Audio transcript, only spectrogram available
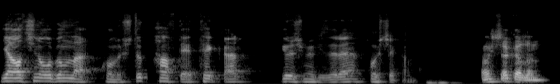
Yalçın Olgun'la konuştuk. Haftaya tekrar görüşmek üzere. Hoşçakalın. Hoşçakalın.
